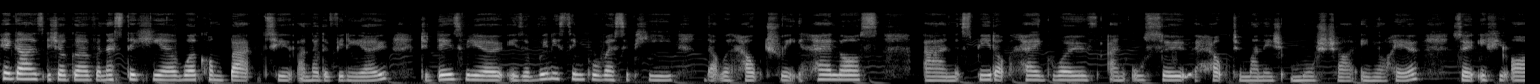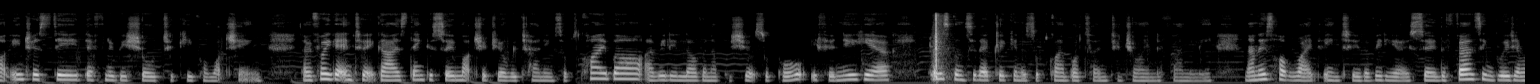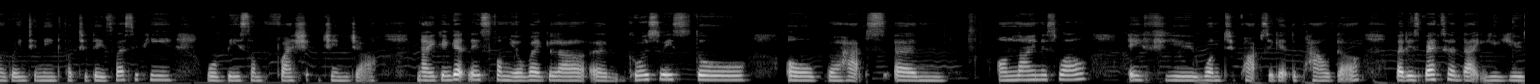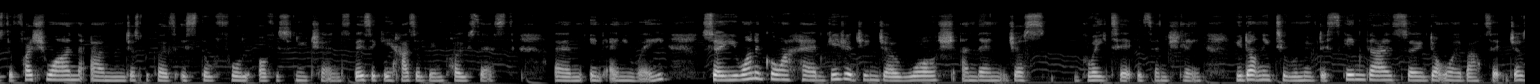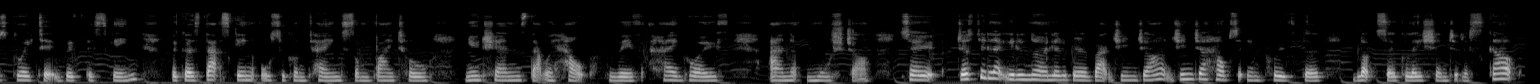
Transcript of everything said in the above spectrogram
Hey guys, it's your girl Vanessa here. Welcome back to another video. Today's video is a really simple recipe that will help treat hair loss and speed up hair growth and also help to manage moisture in your hair. So if you are interested definitely be sure to keep on watching. Now before we get into it guys thank you so much if you're a returning subscriber. I really love and appreciate your support. If you're new here please consider clicking the subscribe button to join the family. Now let's hop right into the video. So the first ingredient we're going to need for today's recipe will be some fresh ginger. Now you can get this from your regular um, grocery store or perhaps um, online as well if you want to perhaps get the powder. But it's better that you use the fresh one um, just because it's still full of its nutrients. Basically it hasn't been processed um, in any way. So you want to go ahead give your ginger a wash and then just grate it essentially. You don't need to remove the skin guys so don't worry about it. Just grate it with the skin because that skin also contains some vital nutrients that will help with hair growth and moisture. So just to let you know a little bit about ginger ginger helps improve the blood circulation to the scalp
